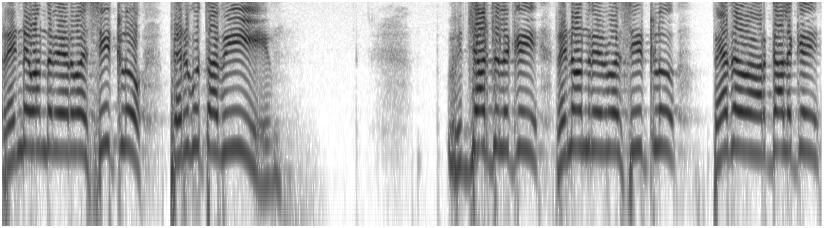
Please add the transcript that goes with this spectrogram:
రెండు వందల ఇరవై సీట్లు పెరుగుతావి. విద్యార్థులకి రెండు వందల ఇరవై సీట్లు పేద వర్గాలకి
